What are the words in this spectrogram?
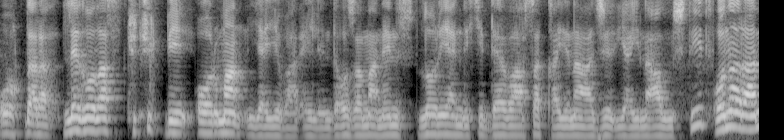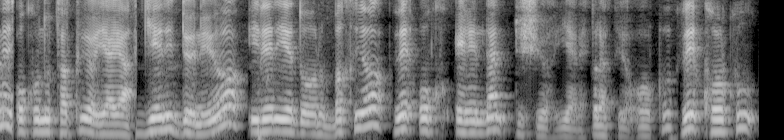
orklara Legolas küçük bir orman yayı var elinde. O zaman henüz Lorient'deki devasa kayın ağacı yayını almış değil. Ona rağmen okunu takıyor yaya. Geri dönüyor. ileriye doğru bakıyor ve ok elinden düşüyor yere. Bırakıyor orku ve korku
